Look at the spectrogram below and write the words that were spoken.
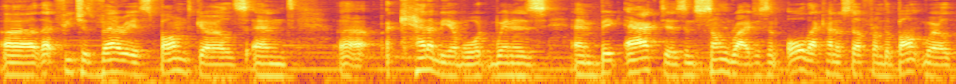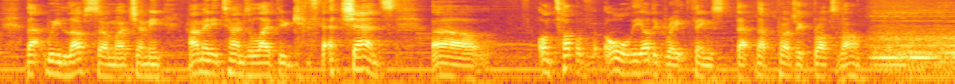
uh, that features various Bond girls and uh, Academy Award winners and big actors and songwriters and all that kind of stuff from the Bond world that we love so much. I mean, how many times in life do you get that chance? Uh, on top of all the other great things that that project brought along.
